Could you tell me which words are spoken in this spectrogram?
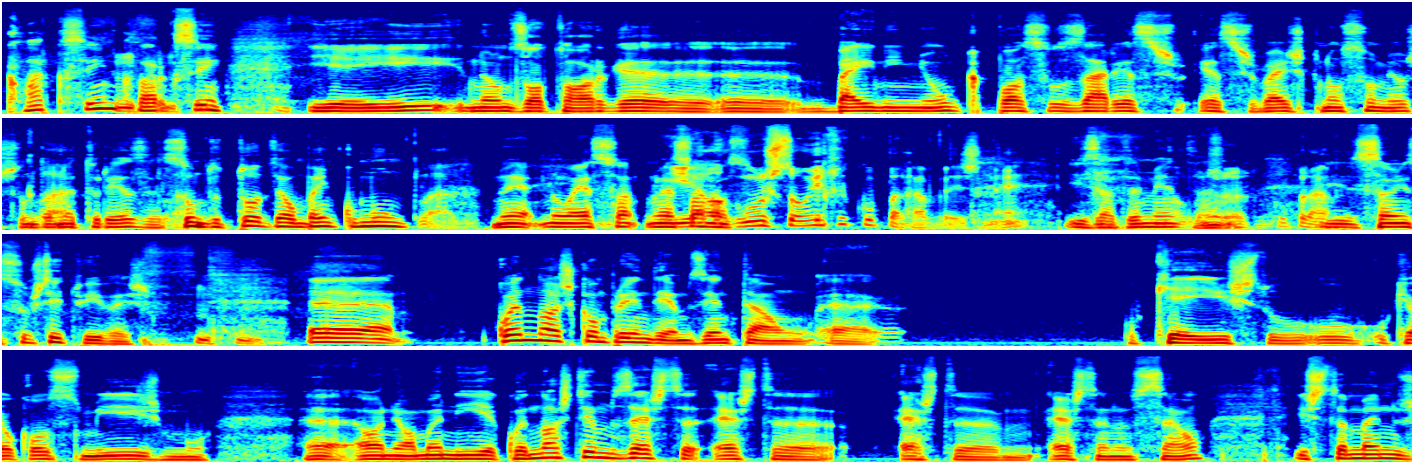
Claro que sim, claro que sim. E aí não nos otorga uh, bem nenhum que possa usar esses, esses bens que não são meus, são claro, da natureza. Claro. São de todos, é um bem comum. Claro. Não, é, não é só, não é e só alguns nosso. são irrecuperáveis, não é? Exatamente. Alguns são irrecuperáveis. São insubstituíveis. quando nós compreendemos, então o que é isto, o, o que é o consumismo, a oneomania, quando nós temos esta, esta, esta, esta noção, isto também nos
